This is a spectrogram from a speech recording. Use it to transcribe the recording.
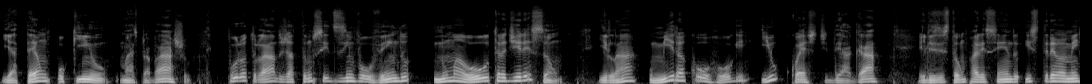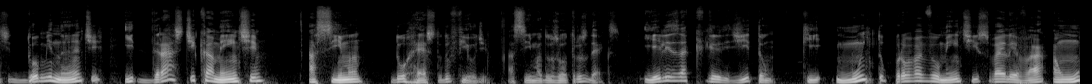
e até um pouquinho mais para baixo, por outro lado, já estão se desenvolvendo numa outra direção. E lá, o Miracle Rogue e o Quest DH, eles estão parecendo extremamente dominante e drasticamente acima do resto do field, acima dos outros decks. E eles acreditam que muito provavelmente isso vai levar a um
